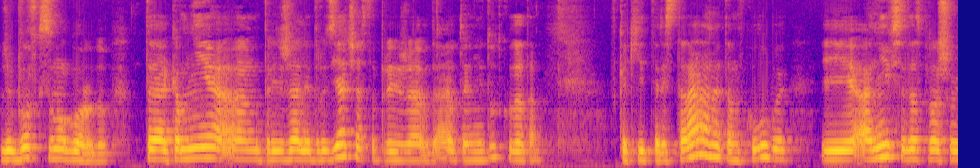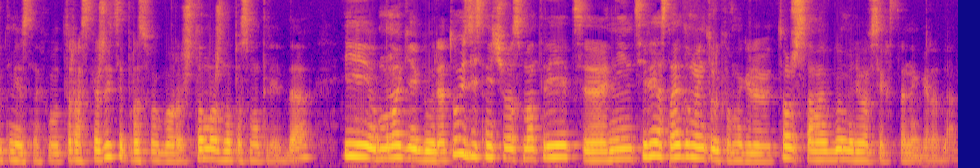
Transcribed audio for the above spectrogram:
любовь к своему городу ко мне э, приезжали друзья, часто приезжают, да, вот они идут куда-то в какие-то рестораны, там, в клубы, и они всегда спрашивают местных, вот расскажите про свой город, что можно посмотреть, да. И многие говорят, ой, здесь нечего смотреть, э, неинтересно. Я думаю, не только в Могилеве, то же самое в Гомеле и во всех остальных городах.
